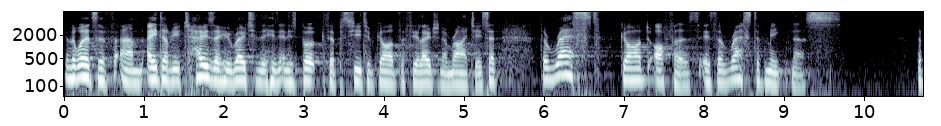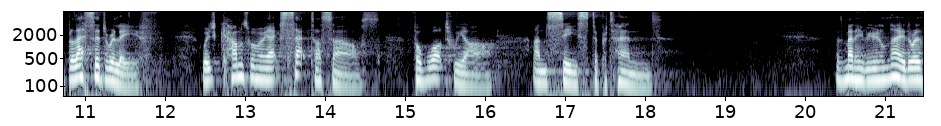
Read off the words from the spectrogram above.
In the words of um, A.W. Tozer, who wrote in his, in his book, The Pursuit of God, the theologian and writer, he said, The rest God offers is the rest of meekness, the blessed relief which comes when we accept ourselves for what we are and cease to pretend. As many of you will know, there are,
